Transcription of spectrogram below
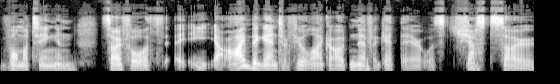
vomiting and so forth, I began to feel like I would never get there. It was just so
